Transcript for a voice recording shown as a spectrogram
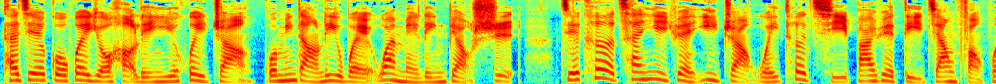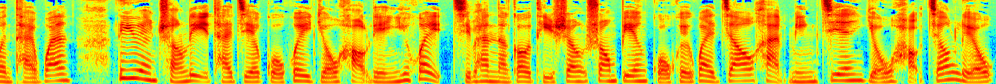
台捷国会友好联谊会长、国民党立委万美玲表示，捷克参议院议长维特奇八月底将访问台湾，立院成立台捷国会友好联谊会，期盼能够提升双边国会外交和民间友好交流。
